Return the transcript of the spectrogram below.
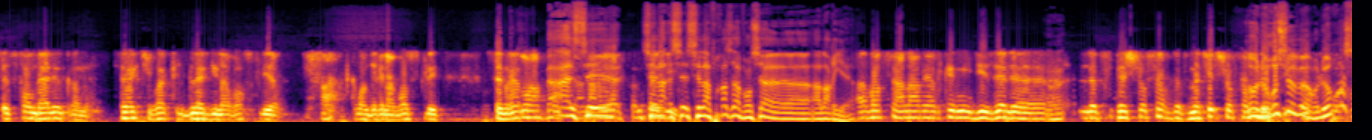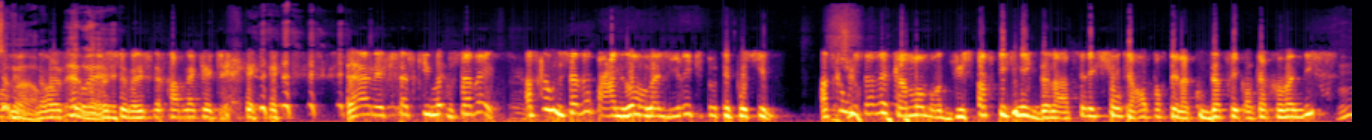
c'est scandaleux quand même. C'est là que tu vois que le bled, il avance plus. hein. Enfin, comment dire, il avance plus. C'est vraiment Bah, c'est, la, phrase avancée à, à l'arrière. Avancer à l'arrière, comme il disait le, le, le chauffeur de, Mathieu, le chauffeur Non, de- le receveur, le receveur. Le receveur, Eh ouais. le receveur, c'est qui me- vous savez, est-ce que vous savez, par exemple, en Algérie, que tout est possible? Est-ce que vous savez qu'un membre du staff technique de la sélection qui a remporté la Coupe d'Afrique en 90, Hmm.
